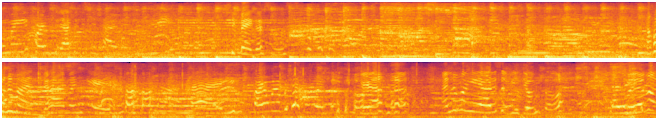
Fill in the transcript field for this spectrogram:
yung may farm sila sa Disney Channel. Si Pegasus. Ako naman, gahaman ka eh. Hi! Parang mo na masyadong kwento to. Kaya ano mangyayari sa video to? Wala bang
